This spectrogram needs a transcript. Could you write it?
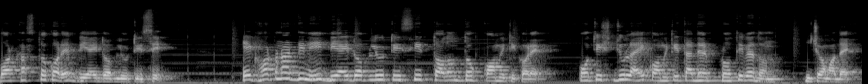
বরখাস্ত করে বিআইডব্লিউটিসি। এ ঘটনার দিনই বিআইডব্লিউটিসি তদন্ত কমিটি করে। পঁচিশ জুলাই কমিটি তাদের প্রতিবেদন জমা দেয়।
